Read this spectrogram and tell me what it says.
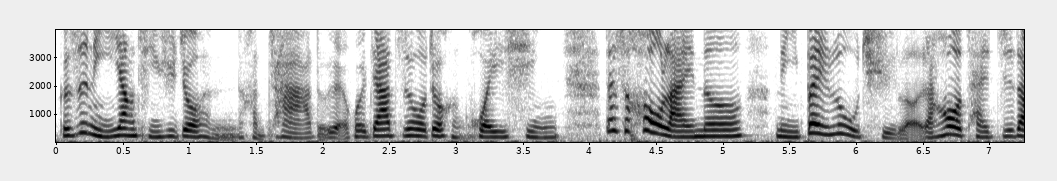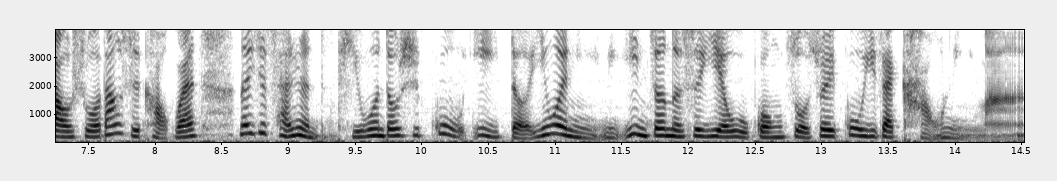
可是你一样情绪就很很差，对不对？回家之后就很灰心。但是后来呢，你被录取了，然后才知道说，当时考官那些残忍的提问都是故意的，因为你你应征的是业务工作，所以故意在考你嘛。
